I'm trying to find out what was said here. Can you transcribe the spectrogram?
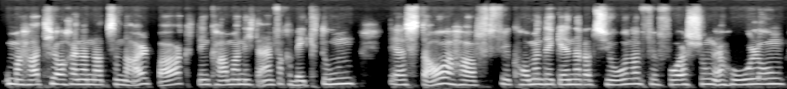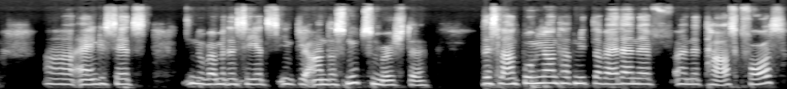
Und man hat hier auch einen Nationalpark, den kann man nicht einfach wegtun. Der ist dauerhaft für kommende Generationen, für Forschung, Erholung äh, eingesetzt, nur weil man den See jetzt irgendwie anders nutzen möchte. Das Land Burgenland hat mittlerweile eine, eine Taskforce,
